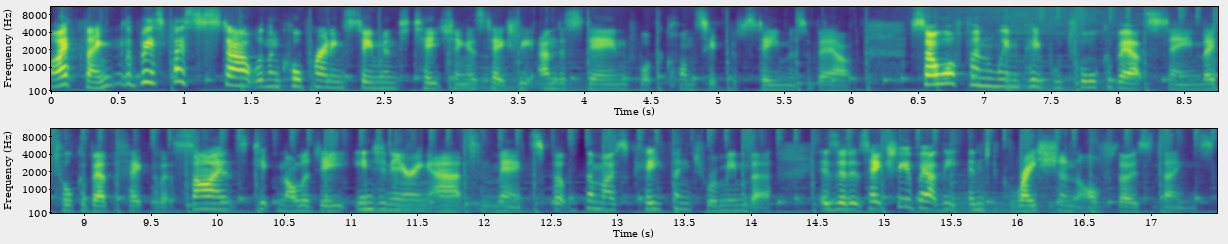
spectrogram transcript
I think the best place to start with incorporating STEAM into teaching is to actually understand what the concept of STEAM is about. So often when people talk about STEAM, they talk about the fact that it's science, technology, engineering, arts and maths, but the most key thing to remember is that it's actually about the integration of those things.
